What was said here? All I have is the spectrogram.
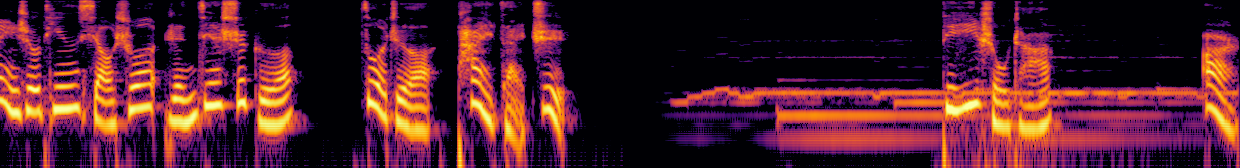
欢迎收听小说《人间失格》，作者太宰治。第一手札二。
